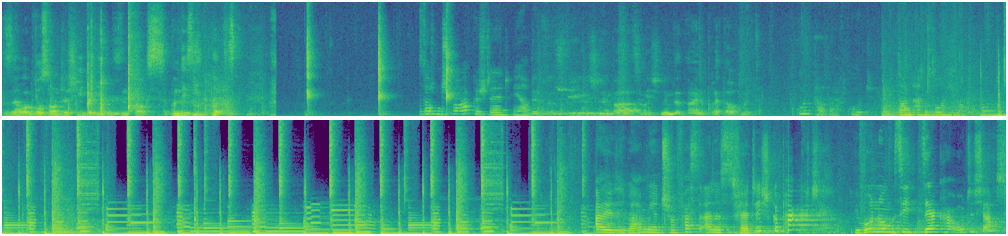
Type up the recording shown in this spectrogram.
Das ist aber ein großer Unterschied hier in diesen Box und diesen Box. Du hast doch den schon abgestellt. Ja. Ich nehme das eine Brett auch mit. Gut, Papa, gut. Don Antonio. Also, wir haben jetzt schon fast alles fertig gepackt. Die Wohnung sieht sehr chaotisch aus,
